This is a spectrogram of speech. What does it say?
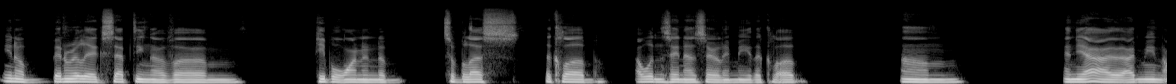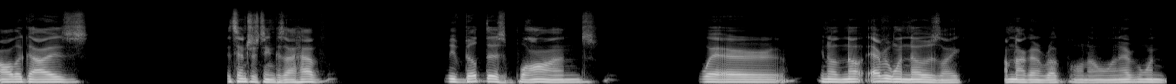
you know been really accepting of um people wanting to to bless the club. I wouldn't say necessarily me, the club. Um and yeah, I, mean all the guys it's interesting because I have we've built this bond where you know no everyone knows like I'm not gonna rug pull no one. Everyone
